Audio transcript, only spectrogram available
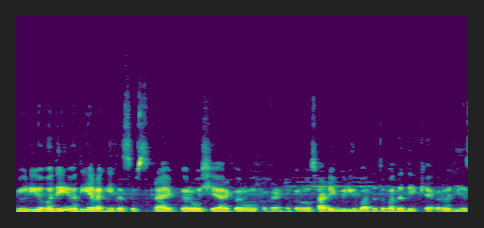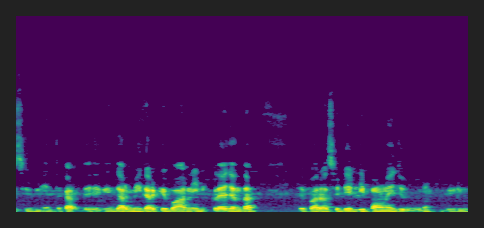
ਵੀਡੀਓ ਵਧੀਆ ਵਧੀਆ ਲੱਗੀ ਤਾਂ ਸਬਸਕ੍ਰਾਈਬ ਕਰੋ ਸ਼ੇਅਰ ਕਰੋ ਕਮੈਂਟ ਕਰੋ। ਸਾਡੀ ਵੀਡੀਓ ਵੱਧ ਤੋਂ ਵੱਧ ਦੇਖਿਆ ਕਰੋ ਜੀ। ਅਸੀਂ ਮਿਹਨਤ ਕਰਦੇ ਹੈਗੇ। ਗਰਮੀ ਕਰਕੇ ਬਾਹਰ ਨਹੀਂ ਨਿਕਲਿਆ ਜਾਂਦਾ। ਤੇ ਪਰ ਅਸੀਂ ਡੇਲੀ ਪਾਉਣੇ ਜ਼ਰੂਰ। Video,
